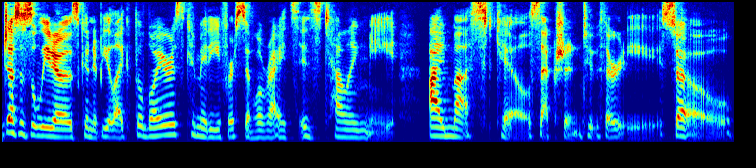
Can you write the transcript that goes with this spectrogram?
Justice Alito is going to be like, the Lawyers Committee for Civil Rights is telling me I must kill Section 230. So,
